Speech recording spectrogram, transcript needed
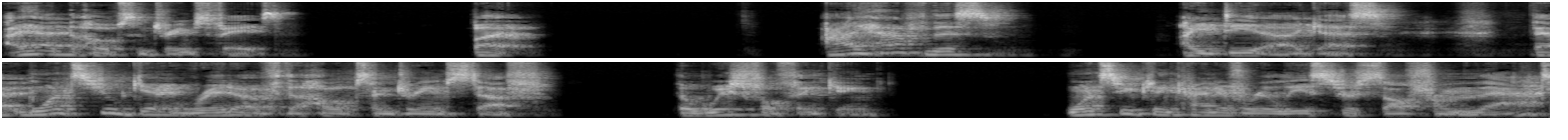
I had the hopes and dreams phase. But I have this idea, I guess, that once you get rid of the hopes and dreams stuff, the wishful thinking, once you can kind of release yourself from that,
